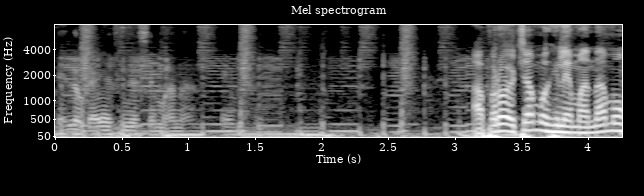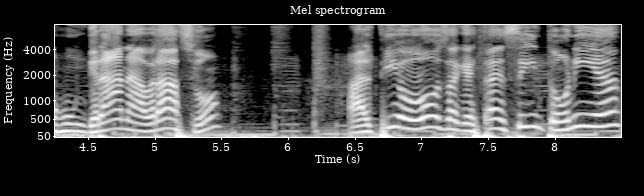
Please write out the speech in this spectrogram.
es lo que hay el fin de semana. Aprovechamos y le mandamos un gran abrazo al tío Gonza que está en sintonía.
